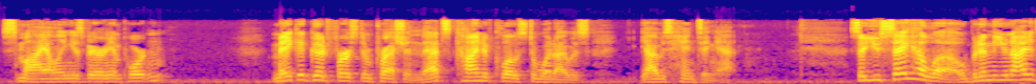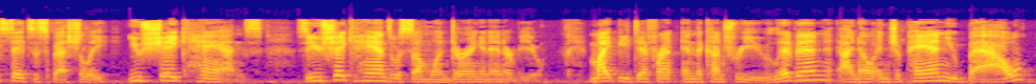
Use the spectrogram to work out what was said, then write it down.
Smiling is very important. Make a good first impression. That's kind of close to what I was I was hinting at. So you say hello, but in the United States especially, you shake hands. So you shake hands with someone during an interview. Might be different in the country you live in. I know in Japan you bow.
